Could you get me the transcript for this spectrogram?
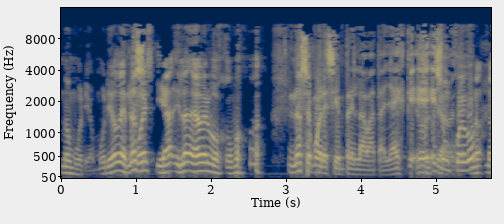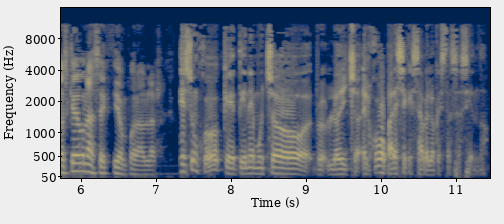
no murió. Murió después y, ya, y ya veremos cómo. No se muere siempre en la batalla, es que eh, es un juego No- nos queda una sección por hablar. es un juego que tiene mucho. Lo dicho, el juego parece que sabe lo que estás haciendo.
